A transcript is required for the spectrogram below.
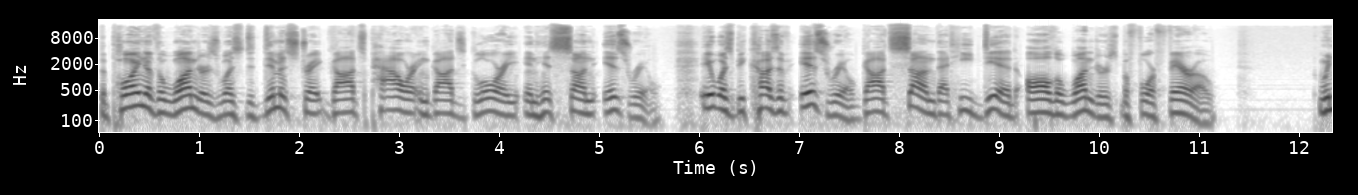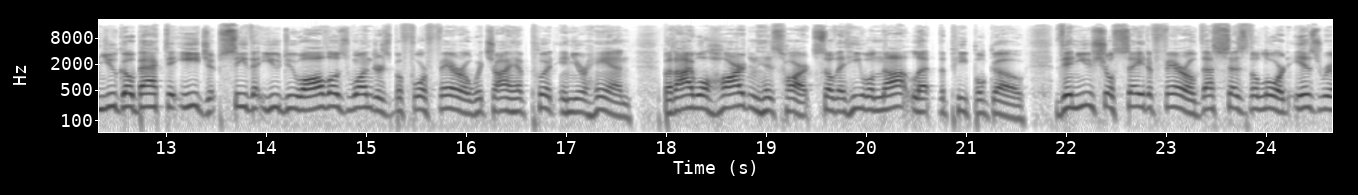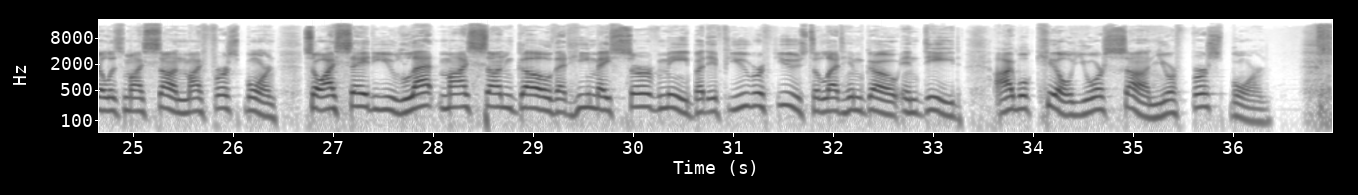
The point of the wonders was to demonstrate God's power and God's glory in his son Israel. It was because of Israel, God's son, that he did all the wonders before Pharaoh. When you go back to Egypt, see that you do all those wonders before Pharaoh, which I have put in your hand. But I will harden his heart, so that he will not let the people go. Then you shall say to Pharaoh, Thus says the Lord, Israel is my son, my firstborn. So I say to you, Let my son go, that he may serve me. But if you refuse to let him go, indeed, I will kill your son, your firstborn.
